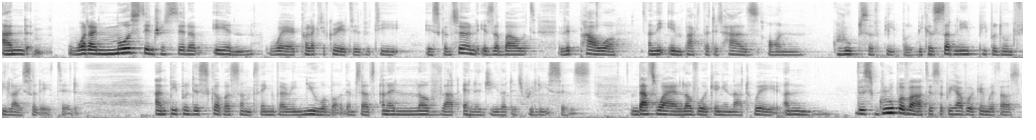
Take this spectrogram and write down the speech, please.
and what i'm most interested in where collective creativity is concerned is about the power and the impact that it has on groups of people because suddenly people don't feel isolated and people discover something very new about themselves and i love that energy that it releases and that's why I love working in that way. And this group of artists that we have working with us,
